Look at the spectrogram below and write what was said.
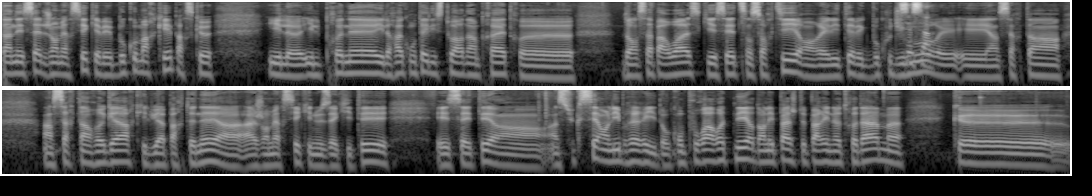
un, essai de Jean Mercier qui avait beaucoup marqué parce que il, il prenait, il racontait l'histoire d'un prêtre dans sa paroisse qui essayait de s'en sortir, en réalité avec beaucoup d'humour et, un, certain, un certain regard qui lui appartenait à, Jean Mercier qui nous a quittés. Et ça a été un, succès en librairie. Donc on pourra retenir dans les pages de Paris Notre-Dame que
